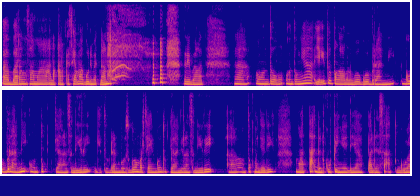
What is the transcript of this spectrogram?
Uh, bareng sama anak-anak SMA gue di McDonald ngeri banget. Nah untung untungnya ya itu pengalaman gue gue berani gue berani untuk jalan sendiri gitu. Dan bos gue percayain gue untuk jalan-jalan sendiri uh, untuk menjadi mata dan kupingnya dia pada saat gue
